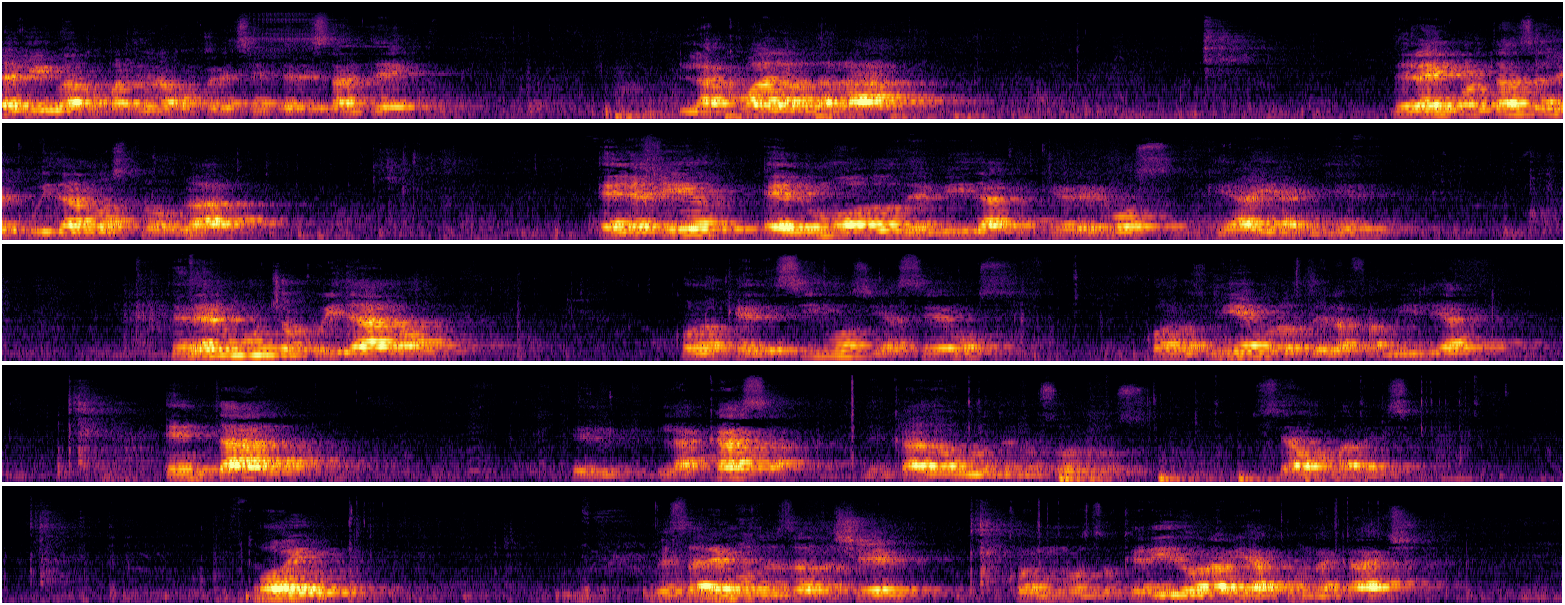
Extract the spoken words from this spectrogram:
aquí para compartir una conferencia interesante, la cual hablará de la importancia de cuidar nuestro hogar, elegir el modo de vida que queremos que haya en él, tener mucho cuidado con lo que decimos y hacemos con los miembros de la familia, en tal la casa de cada uno de nosotros sea un paraíso. Hoy empezaremos Hashem con nuestro querido Rabbi Yaakov Nakach,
